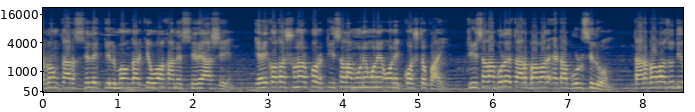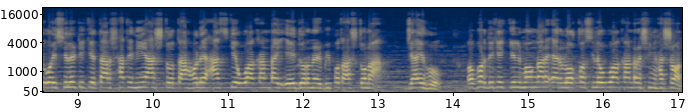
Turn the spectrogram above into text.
এবং তার ছেলে কিলমঙ্গারকে ওখানে ছেড়ে আসে। এই কথা শোনার পর টিসালা মনে মনে অনেক কষ্ট পায়। টিসালা বলে তার বাবার এটা ভুল ছিল। তার বাবা যদি ওই ছেলেটিকে তার সাথে নিয়ে আসতো, তাহলে আজকে ওয়াকান্ডায় এই ধরনের বিপদ আসতো না। যাই হোক, অপরদিকে কিলমঙ্গার এর লক্ষ্য ছিল ওয়াকান্ডার সিংহাসন।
